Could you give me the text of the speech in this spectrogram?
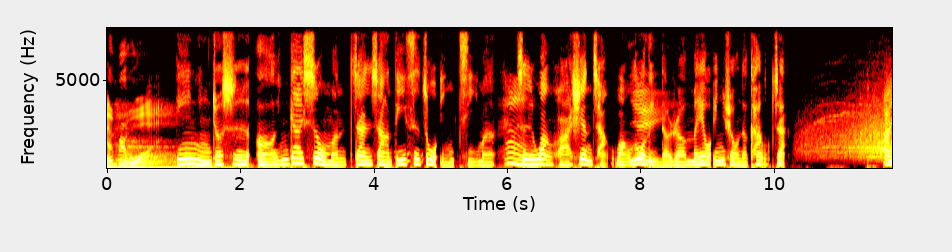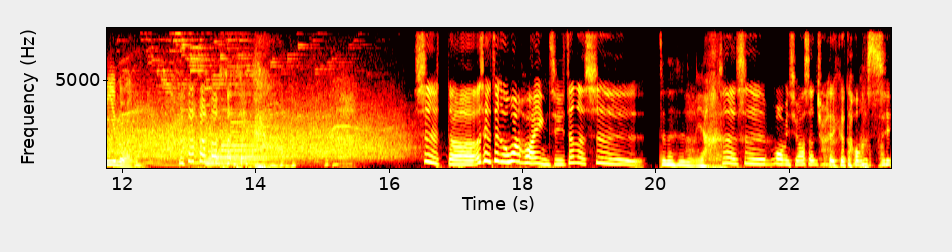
？Number one。第一名就是呃，应该是我们站上第一次做影集吗？嗯，是万华现场，网络里的人没有英雄的抗战。按一轮，是的，而且这个万华影集真的是。真的是怎么样？真的是莫名其妙生出来一个东西，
